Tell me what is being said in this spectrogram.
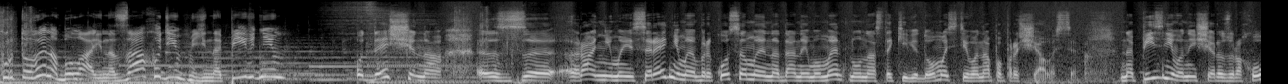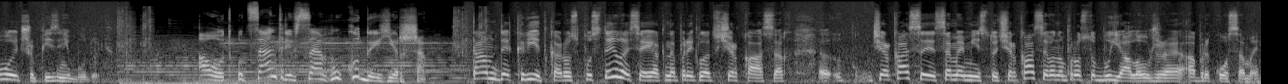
Хуртовина була і на заході, і на півдні. Одещина е, з ранніми і середніми абрикосами на даний момент ну, у нас такі відомості, вона попрощалася. На пізні вони ще розраховують, що пізні будуть. А от у центрі все куди гірше. Там, де квітка розпустилася, як, наприклад, в Черкасах, е, Черкаси, саме місто Черкаси, воно просто буяло вже абрикосами.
